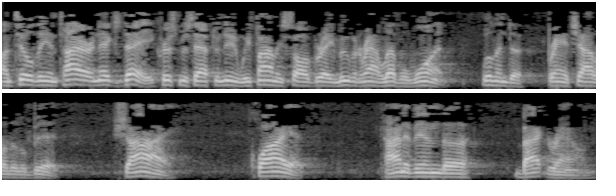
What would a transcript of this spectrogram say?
until the entire next day, Christmas afternoon. We finally saw Gray moving around level one, willing to branch out a little bit. Shy, quiet, kind of in the background.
